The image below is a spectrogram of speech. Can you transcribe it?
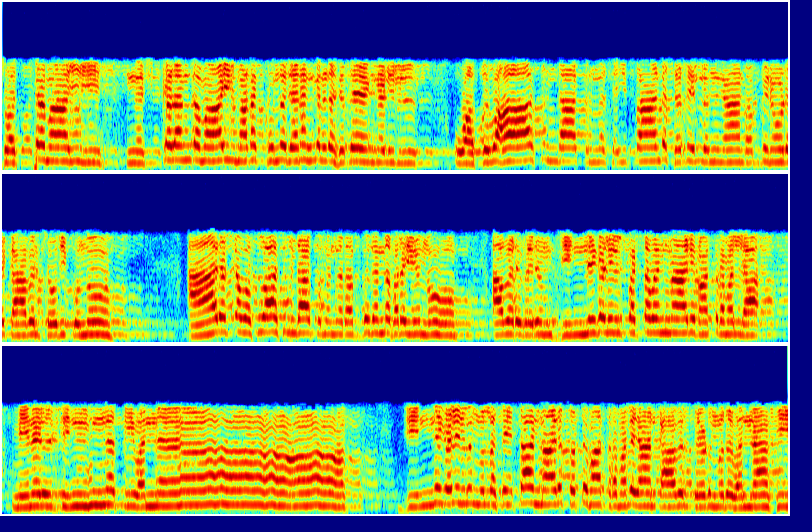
സ്വച്ഛമായി നിഷ്കളങ്കമായി നടക്കുന്ന ജനങ്ങളുടെ ഹൃദയങ്ങളിൽ വസുവാസ് ഉണ്ടാക്കുന്ന ശൈത്താന്റെ നിന്ന് ഞാൻ റബ്ബിനോട് കാവൽ ചോദിക്കുന്നു. ആരൊക്കെ വസുവാസം ഉണ്ടാക്കുമെന്ന് റബ്ബ് തന്നെ പറയുന്നു. അവർ വരും ജിന്നുകളിൽപ്പെട്ടവന്മാര് മാത്രമല്ല മിനൽ ജിന്നത്തി വന്ന ജിന്നുകളിൽ നിന്നുള്ള ശൈത്താന്മാരെ തൊട്ട് മാത്രമല്ല ഞാൻ കാവൽ തേടുന്നത് വന്നാസി.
